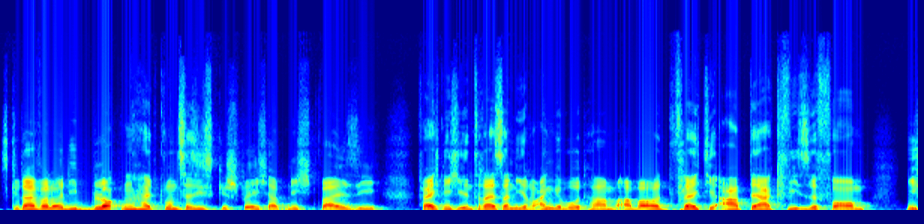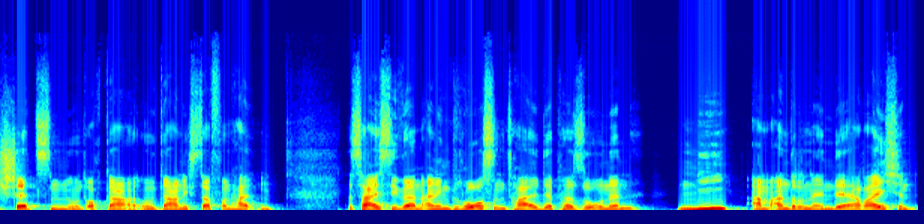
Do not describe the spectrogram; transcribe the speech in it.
Es gibt einfach Leute, die blocken halt grundsätzlich das Gespräch ab, nicht weil sie vielleicht nicht Interesse an ihrem Angebot haben, aber vielleicht die Art der Akquiseform nicht schätzen und auch gar, und gar nichts davon halten. Das heißt, sie werden einen großen Teil der Personen nie am anderen Ende erreichen.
